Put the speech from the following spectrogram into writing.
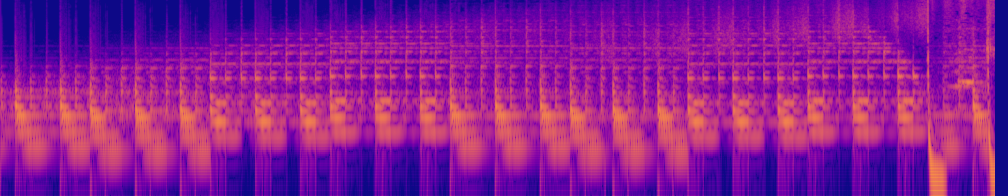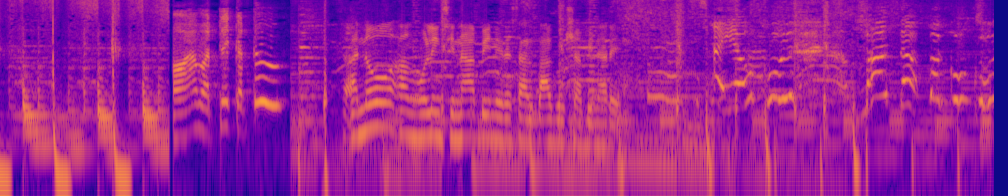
Oh, amati ka to. Ano ang huling sinabi ni Rizal bago siya binaril? Ayaw ko. Bata pagkukul.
